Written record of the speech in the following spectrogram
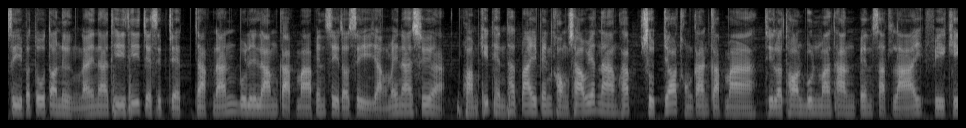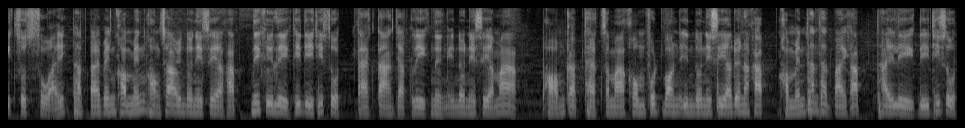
4 ประตูต่อ 1 ในนาทีที่ 77 จากนั้นบุรีรัมย์กลับมาเป็น 4 ต่อ 4 อย่างไม่น่าเชื่อ ความคิดเห็นถัดไปเป็นของชาวเวียดนามครับ สุดยอดของการกลับมาธีรทรบุญมาทันเป็นสัตว์ร้าย ฟรีคิกสุดสวย ถัดไปเป็นคอมเมนต์ของชาวอินโดนีเซียครับ นี่คือลีกที่ดีที่สุด แตกต่างจากลีกหนึ่งอินโดนีเซียมาก พร้อมกับแท็กสมาคมฟุตบอลอินโดนีเซียด้วยนะครับ คอมเมนต์ท่านถัดไปครับ ไทยลีกดีที่สุด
